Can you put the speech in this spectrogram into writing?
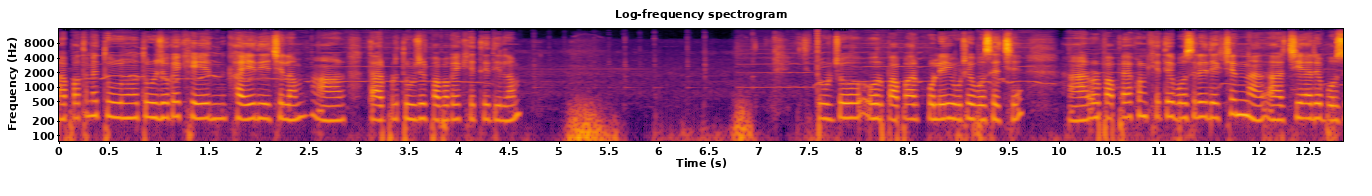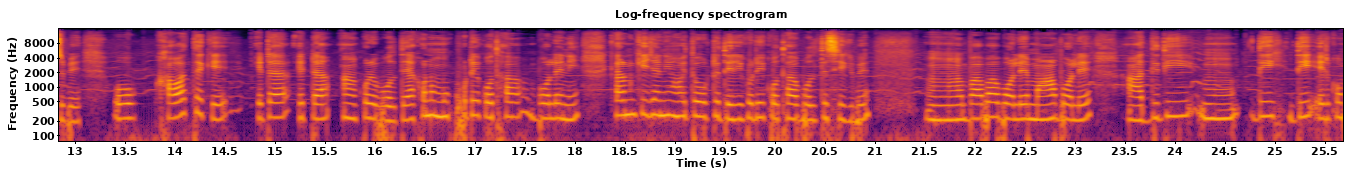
আর প্রথমে তুর্যকে খেয়ে খাইয়ে দিয়েছিলাম, আর তারপরে তুর্যের পাপাকে খেতে দিলাম। তুর্য ওর পাপার কোলেই উঠে বসেছে। আর ওর পাপা এখন খেতে বসলেই দেখছেন না, আর চেয়ারে বসবে। ও খাওয়ার থেকে এটা এটা করে বলতে। এখনও মুখ ফুটে কথা বলেনি, কারণ কি জানি হয়তো একটু দেরি করেই কথা বলতে শিখবে। বাবা বলে, মা বলে, আর দিদি দি দি এরকম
